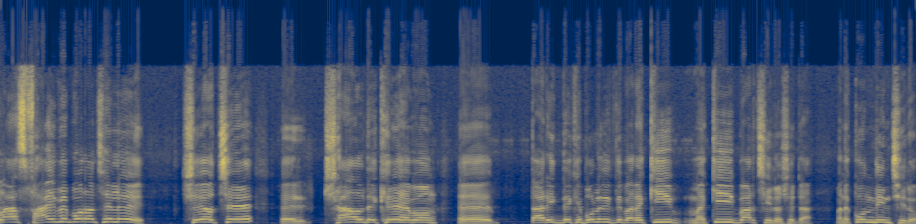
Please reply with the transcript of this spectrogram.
ক্লাস ফাইভে পড়া ছেলে সে হচ্ছে সাল দেখে এবং তারিখ দেখে বলে দিতে পারে কি মা- কি বার ছিল সেটা মানে কোন দিন ছিল।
